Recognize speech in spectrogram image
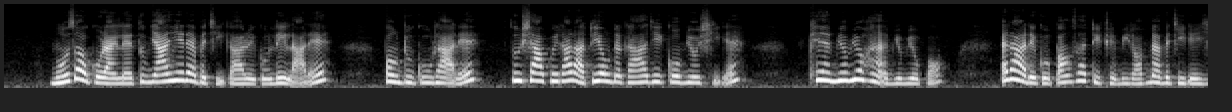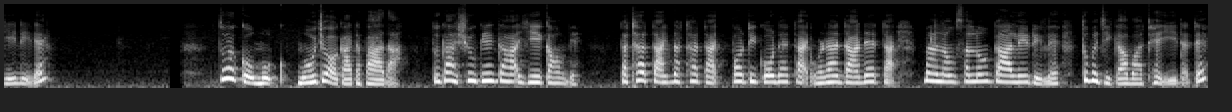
။မိုးစော်ကိုယ်တိုင်လည်းသူများရေးတဲ့ပကြီးကားတွေကိုလေ့လာတယ်။ပုံတူကူးထားတယ်။သူရှာဖွေထားတာတရုတ်တကားကြီးကိုမျိုးရှိတယ်။ခေမျိုးမျိုးဟန်အမျိုးမျိုးပေါ့။အဲ့ဒါတွေကိုပေါင်းဆက်တီထွင်ပြီးတော့မှန်ပကြီးတွေရေးနေတယ်သူ့ကိုမိုးကြော်ကတပါးသာသူကရှုကင်းကားအရေးကောင်းတယ်တစ်ထပ်တိုက်နှစ်ထပ်တိုက်ပေါ်တီကိုနဲ့တိုက်ဝရန်တာနဲ့တိုက်မှန်လုံးစလုံးကားလေးတွေလည်းသူ့ပကြီးကားမှာထည့်ရေးတတ်တယ်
